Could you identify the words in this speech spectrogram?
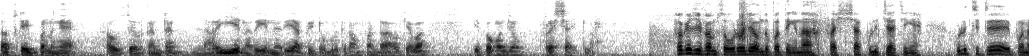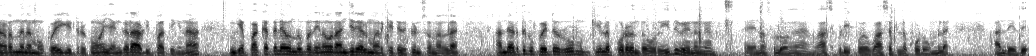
சப்ஸ்கிரைப் பண்ணுங்கள் ஹவுஸ் டவர் கண்டென்ட் நிறைய நிறைய நிறைய அப்டேட் உங்களுக்கு நான் பண்ணுறேன் ஓகேவா இப்போ கொஞ்சம் ஃப்ரெஷ் ஆகிக்கலாம் ஓகே ஜி ஃபேம்ஸ் ஒரு வழியாக வந்து பார்த்தீங்கன்னா ஃப்ரெஷ்ஷாக குளிச்சாச்சுங்க. குளிச்சுட்டு இப்போ நடந்து நம்ம போய்கிட்டு இருக்கோம். எங்கடா அப்படி பார்த்தீங்கன்னா இங்கே பக்கத்துலேயே வந்து பார்த்தீங்கன்னா ஒரு அஞ்சிரியல் மார்க்கெட் இருக்குன்னு சொன்னால அந்த இடத்துக்கு போயிட்டு ரூமுக்கு கீழே போடுற அந்த ஒரு இது வேணுங்க. என்ன சொல்லுவாங்க? வாசப்படி போ வாசப்படியில் போடுவோம்ல அந்த இது.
